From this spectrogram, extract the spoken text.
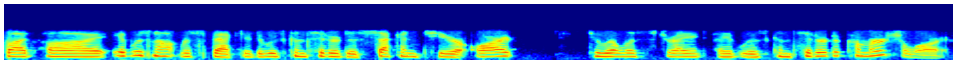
But uh, it was not respected. It was considered a second tier art to illustrate. It was considered a commercial art.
